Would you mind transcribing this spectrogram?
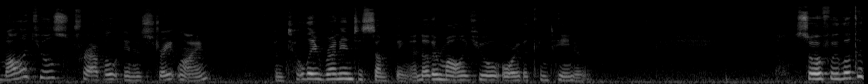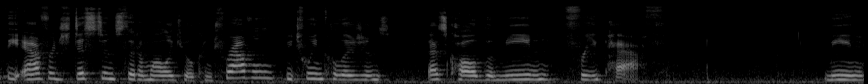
molecules travel in a straight line until they run into something, another molecule or the container. So if we look at the average distance that a molecule can travel between collisions, that's called the mean free path. Mean,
